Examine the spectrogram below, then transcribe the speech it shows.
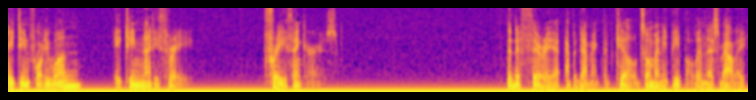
1841-1893. Free thinkers. The diphtheria epidemic that killed so many people in this valley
